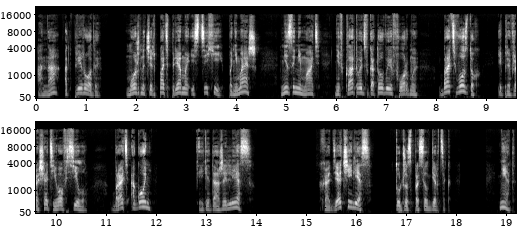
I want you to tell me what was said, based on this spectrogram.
Она от природы. Можно черпать прямо из стихий, понимаешь? Не занимать, не вкладывать в готовые формы, брать воздух и превращать его в силу, брать огонь или даже лес. «Ходячий лес?» – тут же спросил герцог. «Нет»,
